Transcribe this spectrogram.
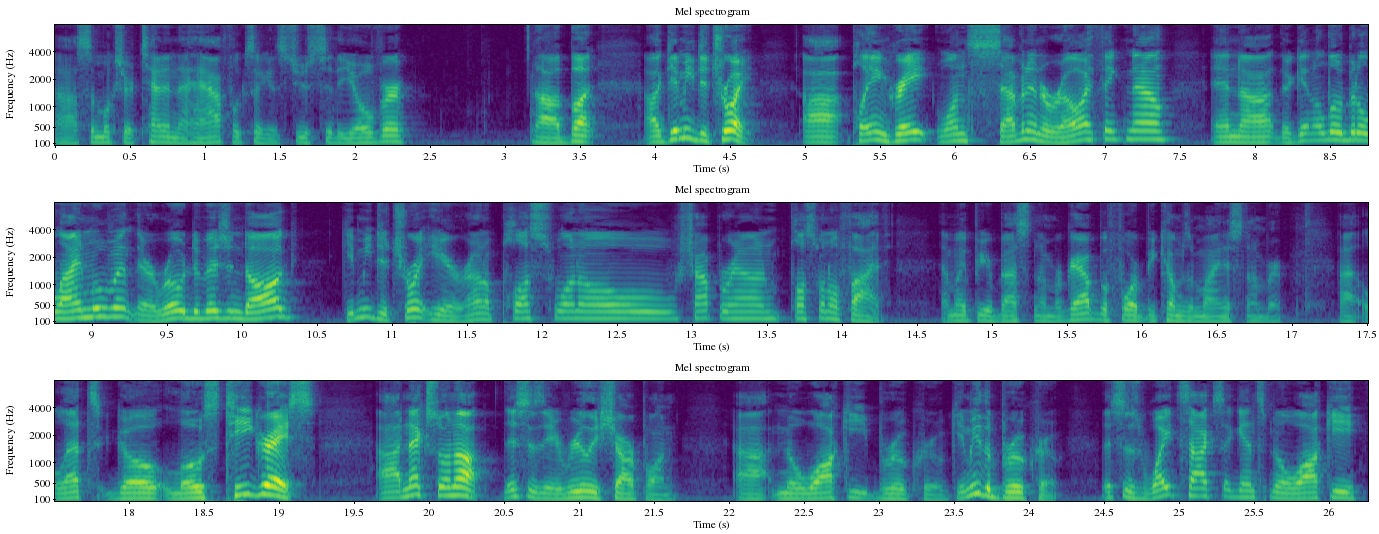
Uh, some books are 10 and a half. Looks like it's juiced to the over. Uh, but uh, give me Detroit. Uh, playing great, won seven in a row, I think now, and uh, they're getting a little bit of line movement. They're a road division dog. Give me Detroit here around a plus 10, shop around plus 105. That might be your best number. Grab before it becomes a minus number. Uh, let's go Los Tigres. Uh, next one up. This is a really sharp one. Uh, Milwaukee Brew Crew. Give me the Brew Crew. This is White Sox against Milwaukee.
